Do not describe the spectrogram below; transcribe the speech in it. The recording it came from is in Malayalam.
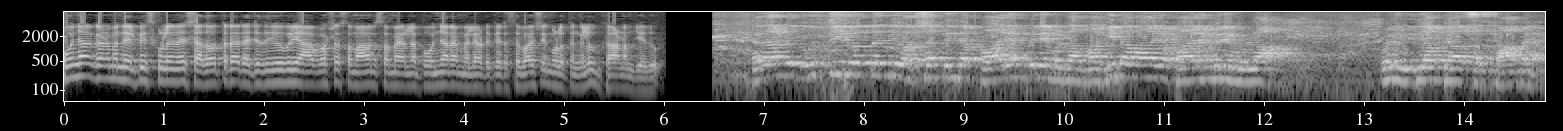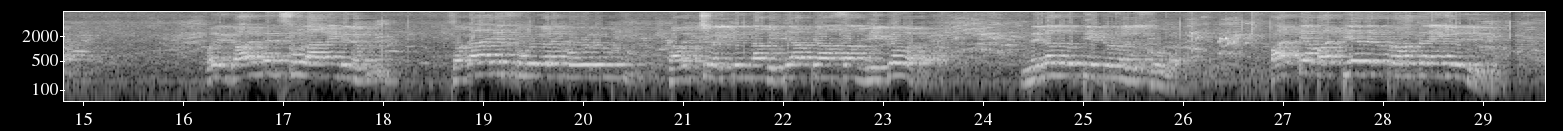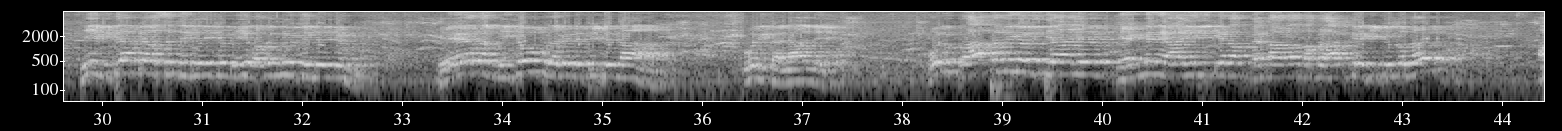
പൂഞ്ഞാർ ഗവൺമെന്റ് എൽ പി സ്കൂളിന്റെ ശതോത്തര രജത ജൂബിലി ആഘോഷ സമാപന സമ്മേളനം Poonjar M L A advocate Sebastian കുളത്തെങ്കിൽ ഉദ്ഘാടനം ചെയ്തു. ഏതാണ്ട് നൂറ്റി ഇരുപത്തഞ്ച് വർഷത്തിന്റെ പാരമ്പര്യമുള്ള മഹിതമായ പാരമ്പര്യമുള്ള ഒരു വിദ്യാഭ്യാസ സ്ഥാപനം. ഒരു ഗവൺമെന്റ് സ്കൂൾ ആണെങ്കിലും സ്വകാര്യ സ്കൂളുകളെ പോലും കവച്ചു വയ്ക്കുന്ന വിദ്യാഭ്യാസ മികവ് നിലനിർത്തിയിട്ടുള്ള ഒരു സ്കൂൾ. പാഠ്യ പാഠ്യേതര പ്രവർത്തനങ്ങളിൽ ഈ വിദ്യാഭ്യാസ ജില്ലയിലും ഈ റവന്യൂ ജില്ലയിലും ഏറെ മികവ് പ്രകടിപ്പിക്കുന്ന ഒരു കലാലയം ഒരു പ്രാഥമിക വിദ്യാലയം എങ്ങനെ ആയിരിക്കണം എന്നാണ് നമ്മൾ ആഗ്രഹിക്കുന്നത്.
